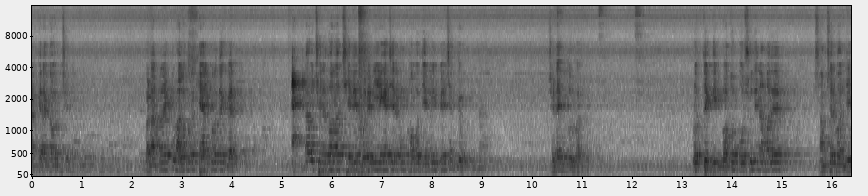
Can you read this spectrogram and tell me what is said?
আটকে রাখা হচ্ছে। বাট আপনারা একটু ভালো করে খেয়াল করে দেখবেন একটাও ছেলে ধরা, ছেলে ধরে নিয়ে গেছে, এরকম খবর জেনুইন পেয়েছেন কেউ? সেটাই তো দুর্ভাগ্য। প্রত্যেক দিন গত পরশু দিন আমাদের শামশেরগঞ্জে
